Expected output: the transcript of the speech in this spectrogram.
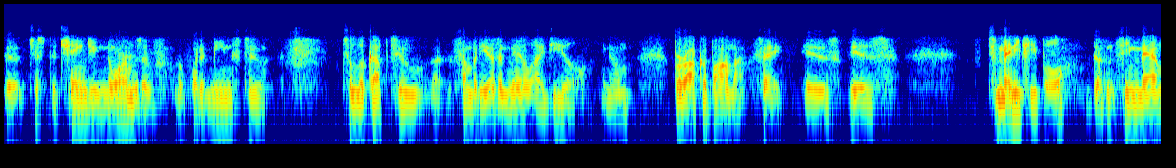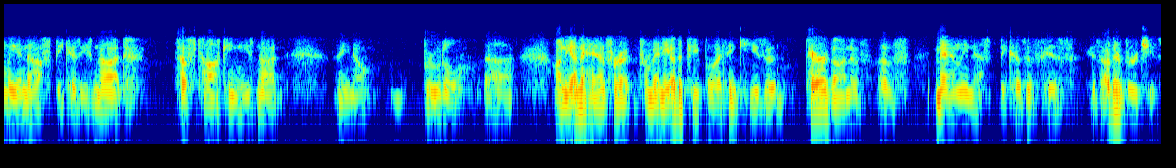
the, just the changing norms of, of what it means to to look up to uh, somebody as a male ideal. You know, Barack Obama, say, is is to many people doesn't seem manly enough because he's not tough talking. He's not, you know, brutal. Uh, on the other hand, for for many other people, I think he's a paragon of of manliness because of his his other virtues.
